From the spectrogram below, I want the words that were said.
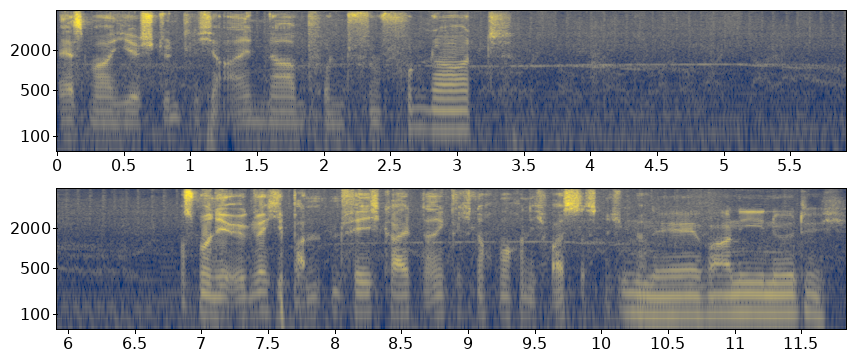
Erstmal hier stündliche Einnahmen von 500. Muss man hier irgendwelche Bandenfähigkeiten eigentlich noch machen? Ich weiß das nicht mehr. Nee, war nie nötig.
